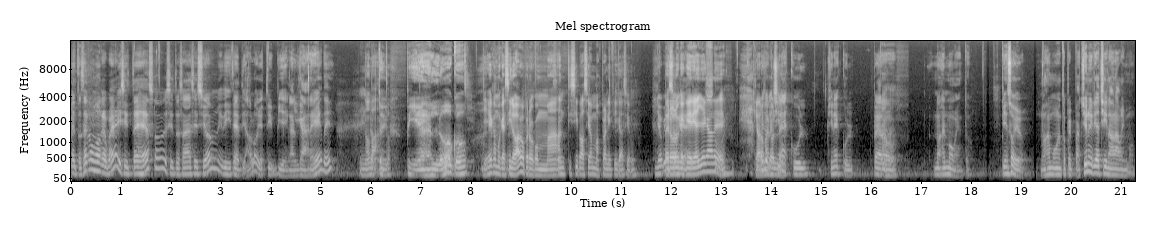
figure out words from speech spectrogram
Entonces, como que, pues, hiciste eso, hiciste esa decisión y dijiste, diablo, yo estoy bien al garete. No yo tanto. estoy bien loco. Dije como que sí lo hago, pero con más anticipación, más planificación. Yo Pero lo que, quería llegar es... Que Yo ahora me que China es cool. China es cool. Pero Ajá. no es el momento. Pienso yo. No es el momento. Yo no iría a China ahora mismo.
